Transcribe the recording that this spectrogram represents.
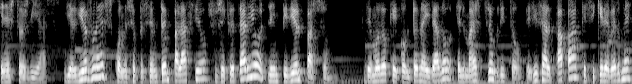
en estos días. Y el viernes, cuando se presentó en palacio, su secretario le impidió el paso. De modo que, con tono airado, el maestro gritó, decid al Papa que si quiere verme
